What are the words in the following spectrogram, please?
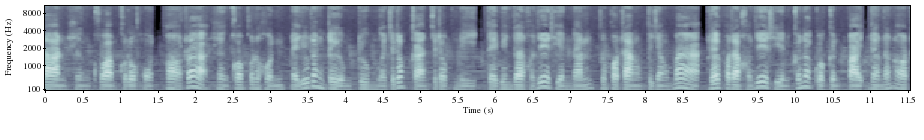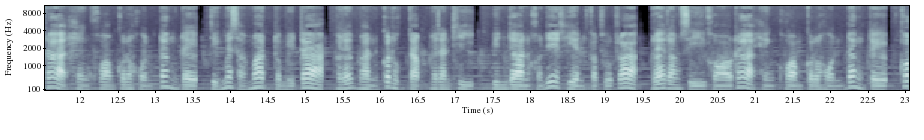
ดานแห่งความกระหนออร่าแห่งความกระหนในยุคดั้งเดิมดูเหมือนจะต้องการจะหลบหนีแต่วิญญาณของเย่เทียนนั้นทรงพลังไปอย่างมาก และพลังของเย่เทียนก็น่ากลัวเกินไป ดังนั้นออร่าแห่งความกระหนดั้งเดิมจึงไม่สามารถหลบหนีได้ และมันก็ถูกจับในทันที วิญญาณของเย่เทียนกับสุราและรังสีของออร่าแห่งความกระหนดั้งเดิมก็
